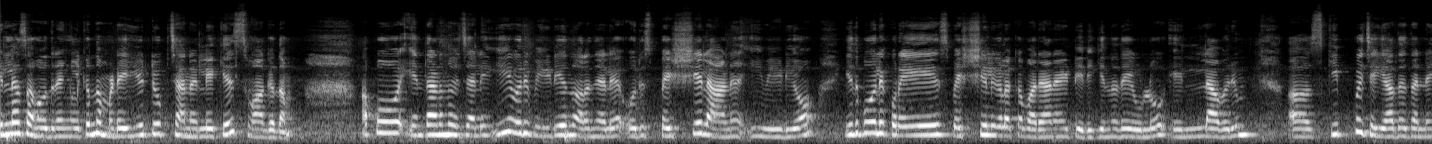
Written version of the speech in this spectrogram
എല്ലാ സഹോദരങ്ങൾക്കും നമ്മുടെ യൂട്യൂബ് ചാനലിലേക്ക് സ്വാഗതം. അപ്പോൾ എന്താണെന്ന് വെച്ചാൽ ഈ ഒരു വീഡിയോ എന്ന് പറഞ്ഞാൽ ഒരു സ്പെഷ്യലാണ് ഈ വീഡിയോ. ഇതുപോലെ കുറേ സ്പെഷ്യലുകളൊക്കെ വരാനായിട്ട് ഇരിക്കുന്നതേ ഉള്ളൂ. എല്ലാവരും സ്കിപ്പ് ചെയ്യാതെ തന്നെ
